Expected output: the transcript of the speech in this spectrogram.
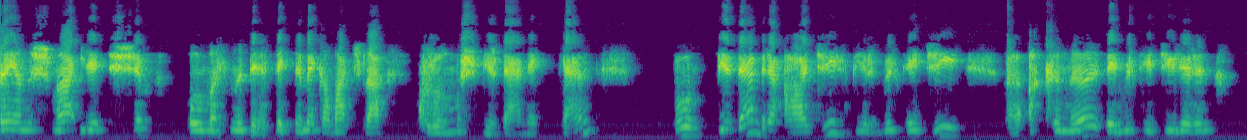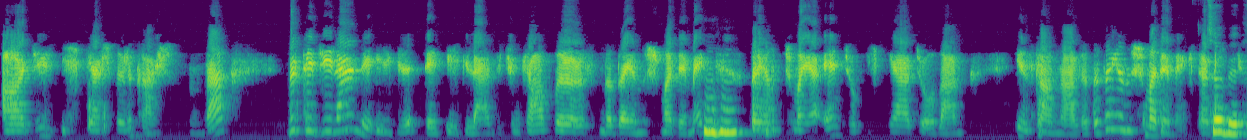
dayanışma, iletişim olmasını desteklemek amaçla kurulmuş bir dernekken bu birdenbire acil bir mülteci e, akını ve mültecilerin acil ihtiyaçları karşısında mültecilerle ilgili, ilgilendi. Çünkü halklar arasında dayanışma demek, hı hı. dayanışmaya en çok ihtiyacı olan insanlarla da dayanışma demek tabii. Tabii.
